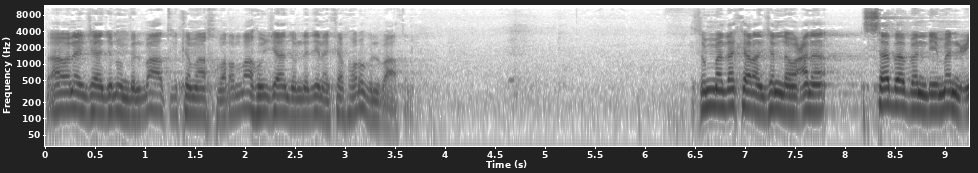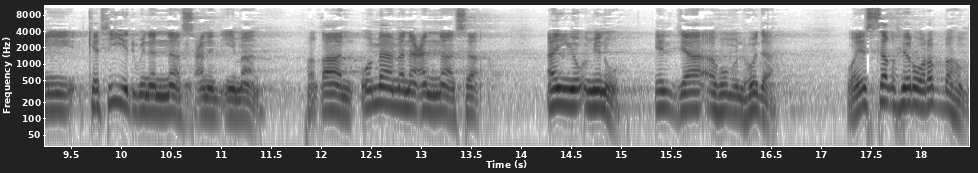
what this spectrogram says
فهؤلاء يجادلون بالباطل كما أخبر الله يجادل الذين كفروا بالباطل. ثم ذكر جل وعلا سببا لمنع كثير من الناس عن الإيمان. فقال وما منع الناس أن يؤمنوا إذ جاءهم الهدى ويستغفروا ربهم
